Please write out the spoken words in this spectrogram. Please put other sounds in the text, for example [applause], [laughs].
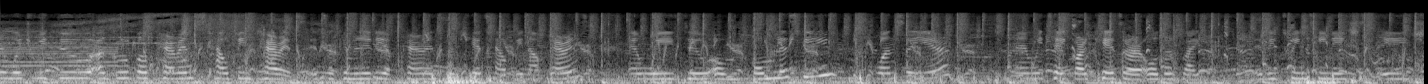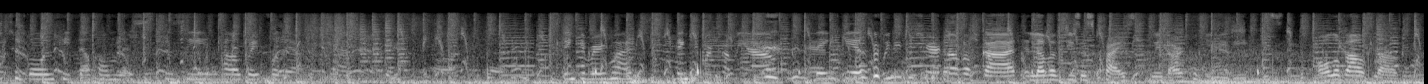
in which we do a group of parents helping parents. It's a community of parents and kids helping out parents, and we do a homeless feeding once a year, and we take our kids or our olders like between teenage age to go and feed the homeless to see how grateful they are. Yeah. Thank you very much. Thank you for coming out. [laughs] Thank you. We need to share love of God and love of Jesus Christ with our community. It's all about love.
